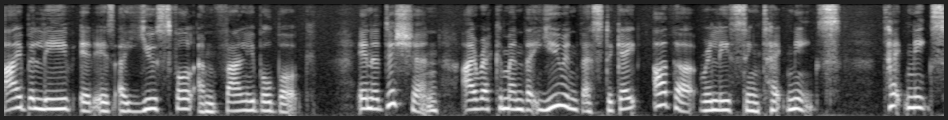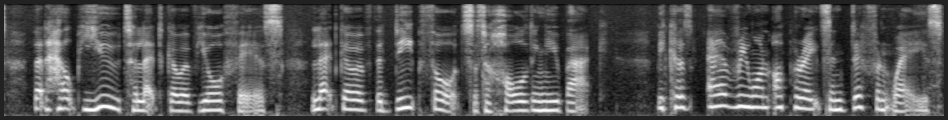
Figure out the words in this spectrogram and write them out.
I believe it is a useful and valuable book. In addition, I recommend that you investigate other releasing techniques. Techniques that help you to let go of your fears, let go of the deep thoughts that are holding you back. Because everyone operates in different ways,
